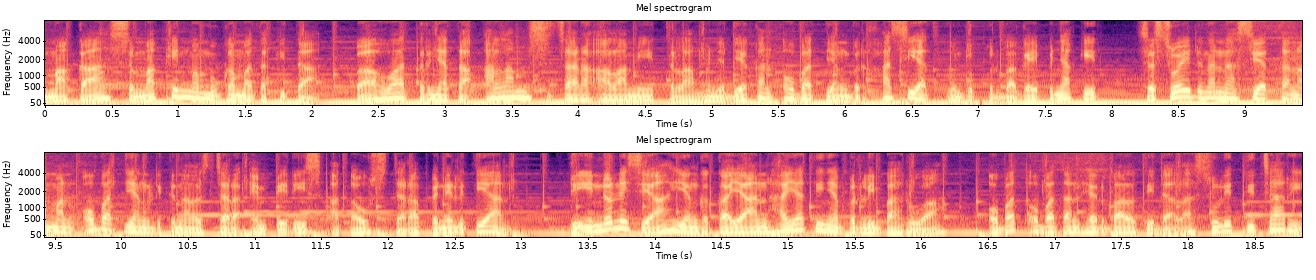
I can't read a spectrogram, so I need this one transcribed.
maka semakin membuka mata kita bahwa ternyata alam secara alami telah menyediakan obat yang berkhasiat untuk berbagai penyakit sesuai dengan khasiat tanaman obat yang dikenal secara empiris atau secara penelitian. Di Indonesia yang kekayaan hayatinya berlimpah ruah, obat-obatan herbal tidaklah sulit dicari.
